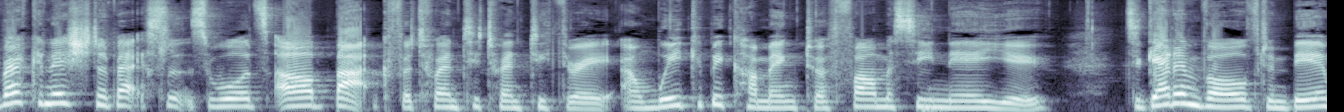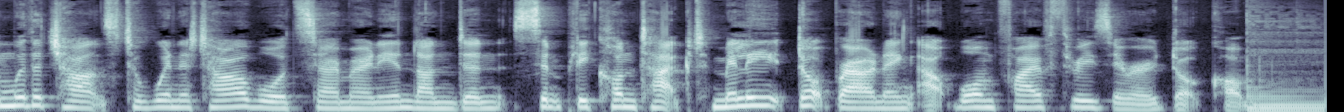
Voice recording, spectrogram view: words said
Recognition of Excellence Awards are back for 2023, and we could be coming to a pharmacy near you. To get involved and be in with a chance to win at our awards ceremony in London, simply contact millie.browning at 1530.com.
